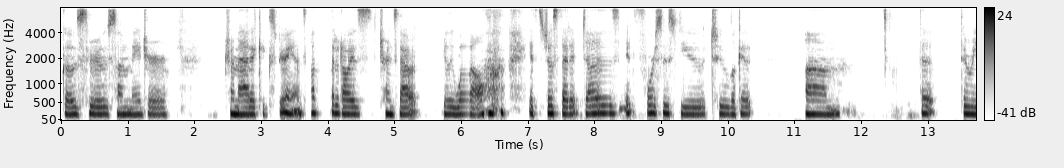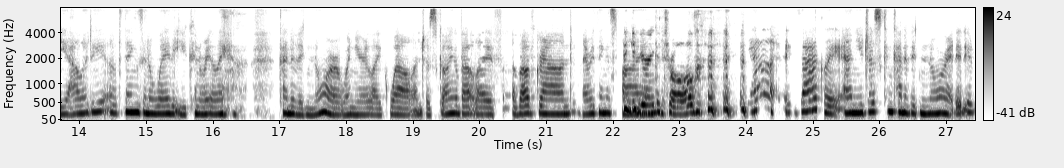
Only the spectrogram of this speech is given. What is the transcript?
goes through some major traumatic experience. Not that it always turns out really well. It's just that it does it forces you to look at um, the the reality of things in a way that you can really kind of ignore when you're like well and just going about life above ground and everything is fine thinking you're in control. Yeah exactly. And you just can kind of ignore it. it it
